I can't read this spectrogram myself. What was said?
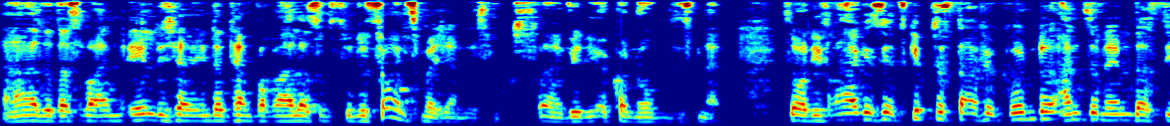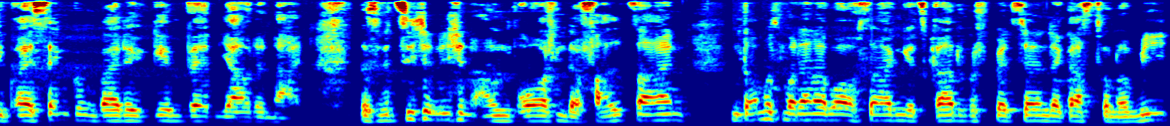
Ja, also das war ein ähnlicher intertemporaler Substitutionsmechanismus, äh, wie die Ökonomen das nennen. So, die Frage ist jetzt, gibt es dafür Gründe anzunehmen, dass die Preissenkungen weitergegeben werden, ja oder nein? Das wird sicher nicht in allen Branchen der Fall sein. Und da muss man dann aber auch sagen, jetzt gerade speziell in der Gastronomie,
